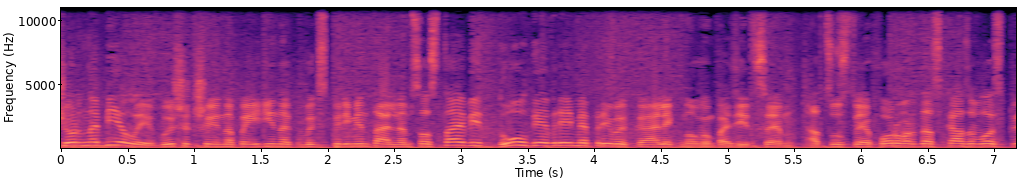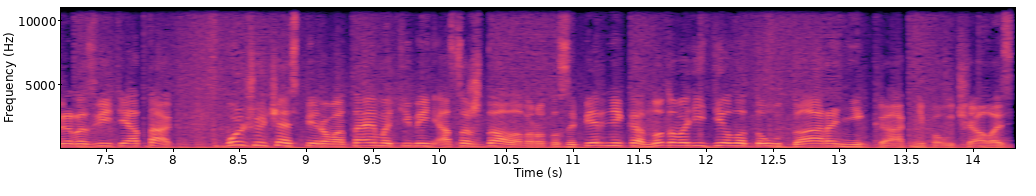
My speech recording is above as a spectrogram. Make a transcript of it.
Черно-белые, вышедшие на поединок в экспериментальном составе, долгое время привыкали к новым позициям. Отсутствие форварда сказывалось при развитии атак. Большую часть первого тайма Тюмень осаждала ворота соперника, но доводить дело до удара никак не получалось.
